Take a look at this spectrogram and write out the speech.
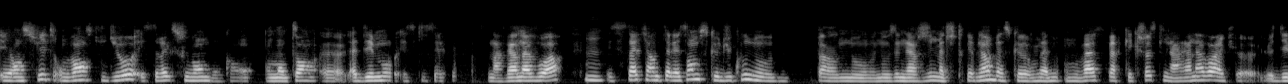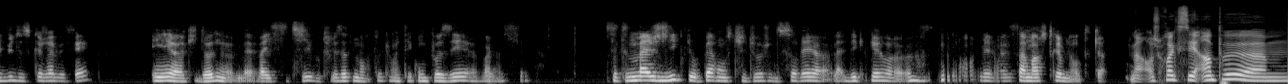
et ensuite on va en studio et c'est vrai que souvent bon, quand on entend la démo et ce qui s'est fait, ça n'a rien à voir. Mm. Et c'est ça qui est intéressant parce que du coup, nos, ben, nos, nos, énergies matchent très bien parce qu'on on va faire quelque chose qui n'a rien à voir avec le, le début de ce que j'avais fait et euh, qui donne euh, Vice City ou tous les autres morceaux qui ont été composés. Euh, voilà, c'est cette magie qui opère en studio. Je ne saurais euh, la décrire, euh, mais ouais, ça marche très bien en tout cas. Ben, je crois que c'est un peu, euh,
